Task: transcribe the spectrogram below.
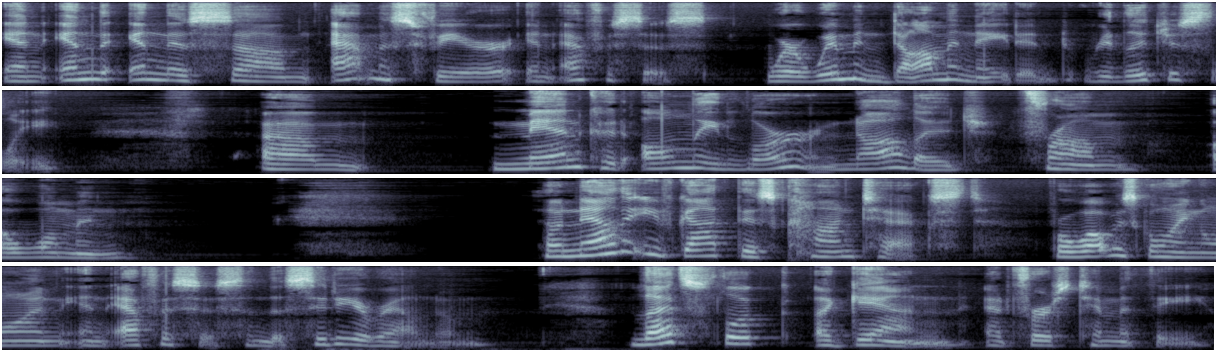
and in, the, in this um, atmosphere in Ephesus, where women dominated religiously, um, men could only learn knowledge from a woman. So now that you've got this context for what was going on in Ephesus and the city around them, let's look again at 1 Timothy.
